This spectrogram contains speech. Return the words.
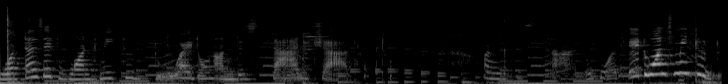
what does it want me to do I don't understand chat understand what it me to do.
